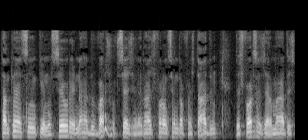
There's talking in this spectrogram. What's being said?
Tanto é assim que no seu reinado vários oficiais generais foram sendo afastados das Forças Armadas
